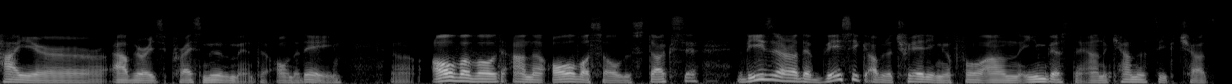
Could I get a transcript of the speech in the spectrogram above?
higher average price movement on the day uh, overbought and oversold stocks. These are the basic of the trading for an investor and candlestick charts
